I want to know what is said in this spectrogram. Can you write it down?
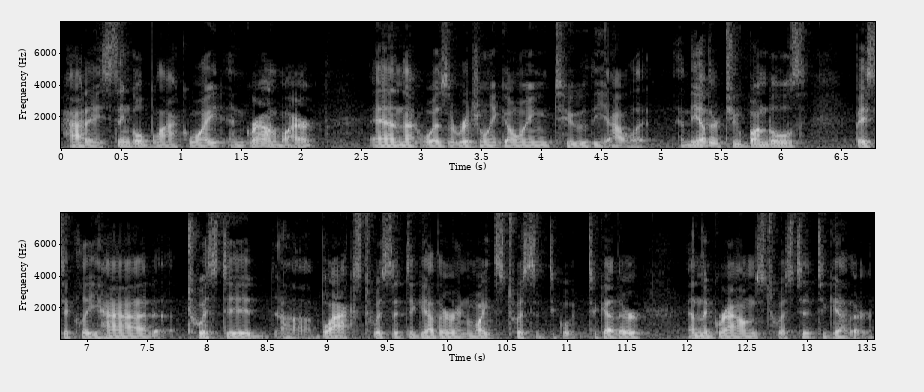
had a single black, white, and ground wire and that was originally going to the outlet. And the other two bundles basically had twisted, uh, blacks twisted together and whites twisted to together, and the grounds twisted together.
